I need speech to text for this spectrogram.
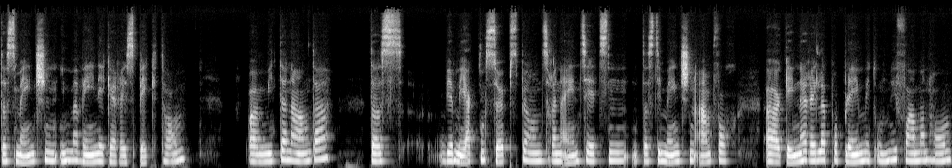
dass Menschen immer weniger Respekt haben äh, miteinander, dass wir merken selbst bei unseren Einsätzen, dass die Menschen einfach äh, generell ein Problem mit Uniformen haben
